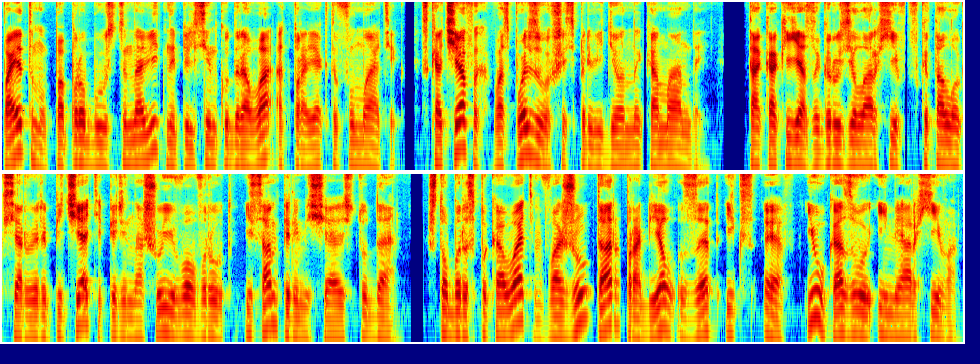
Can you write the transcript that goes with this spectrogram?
Поэтому попробую установить на пельсинку дрова от проекта Fumatic, скачав их, воспользовавшись приведенной командой. Так как я загрузил архив в каталог сервера печати, переношу его в root и сам перемещаюсь туда. Чтобы распаковать, ввожу tar пробел zxf и указываю имя архива.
